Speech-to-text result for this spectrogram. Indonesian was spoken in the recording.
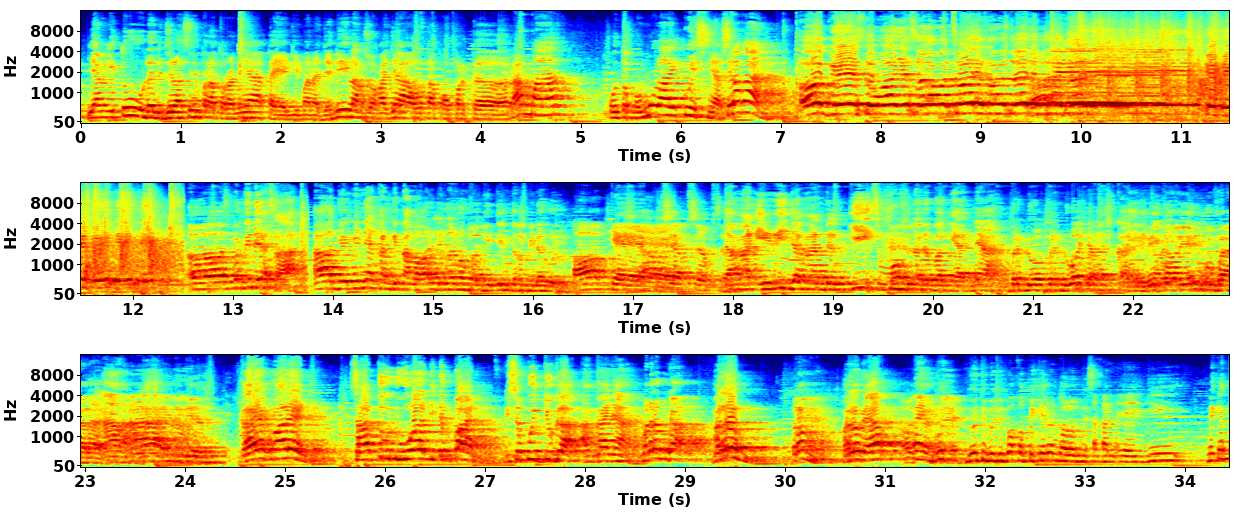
Yang itu udah dijelasin peraturannya kayak gimana. Jadi langsung aja auto koper ke Rama Untuk memulai kuisnya. Silakan. Oke, semuanya selamat sore, selamat sore, selamat sore. Eh, seperti biasa, eh, game ini akan kita awali dengan membagi tim terlebih dahulu. Oke siap, siap, siap. Jangan iri, jangan dengki, semua sudah ada bagiannya. Berdua-berdua jangan suka iri. Jadi kalau iri bubaran. Nah, Ah, nah. ini dia. Kayak kemarin, satu dua di depan, disebut juga angkanya. Merem nggak? Merem, Rem. merem ya. Oke, Eh gue tiba-tiba kepikiran kalau misalkan Egi Ini kan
